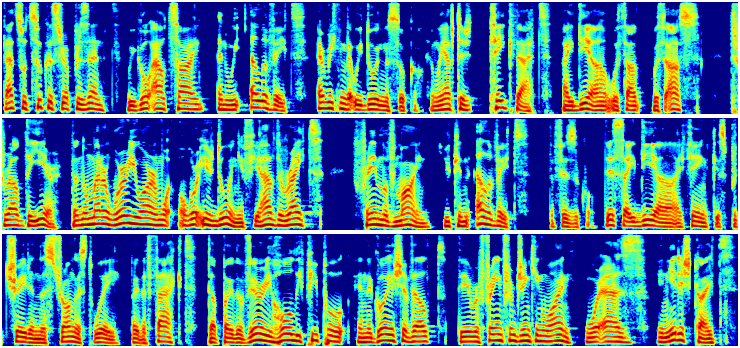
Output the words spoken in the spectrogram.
That's what sukkahs represent. We go outside and we elevate everything that we do in the sukkah. And we have to take that idea without, with us throughout the year. That no matter where you are and what, what you're doing, if you have the right frame of mind, you can elevate the physical. This idea, I think, is portrayed in the strongest way by the fact that by the very holy people in the Goyish Welt, they refrain from drinking wine, whereas in Yiddishkeit,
